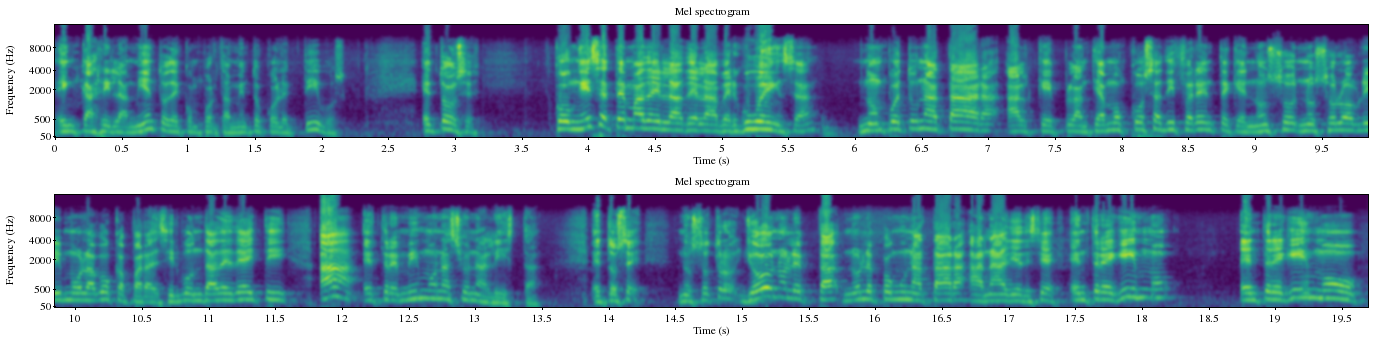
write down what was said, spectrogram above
encarrilamiento de comportamientos colectivos. Entonces, con ese tema de la, de la vergüenza, no han puesto una tara al que planteamos cosas diferentes, que no, so- no solo abrimos la boca para decir bondades de Haití, ah, extremismo nacionalista. Entonces, nosotros, yo no le, no le pongo una tara a nadie, decir entreguismo, entreguismo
